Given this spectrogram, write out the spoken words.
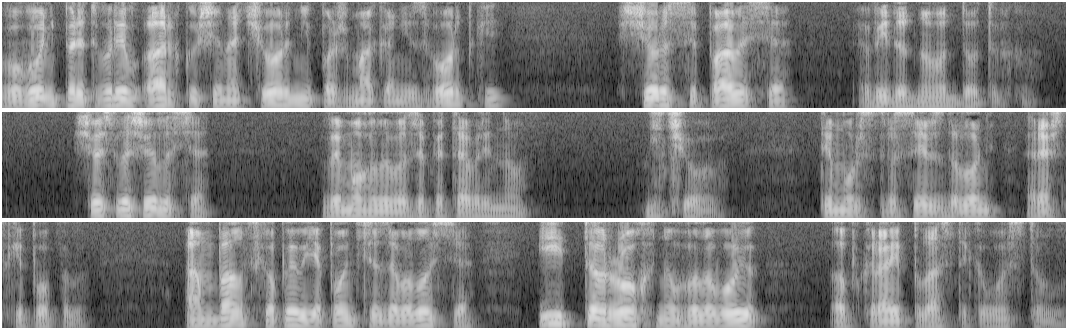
Вогонь перетворив аркуші на чорні пожмакані згортки, що розсипалися від одного доторку. Щось лишилося? вимогливо запитав Ріно. Нічого. Тимур струсив з долонь рештки попелу. Амбал схопив японця за волосся і торохнув головою об край пластикового столу.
